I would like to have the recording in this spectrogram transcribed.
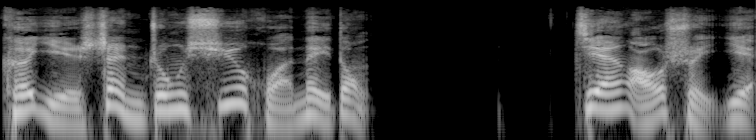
可以肾中虚火内动，煎熬水液；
